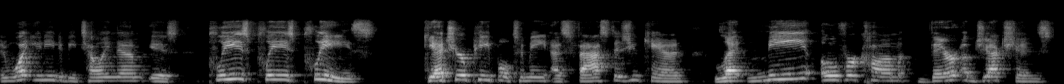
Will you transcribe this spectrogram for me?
and what you need to be telling them is please, please, please get your people to me as fast as you can. Let me overcome their objections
